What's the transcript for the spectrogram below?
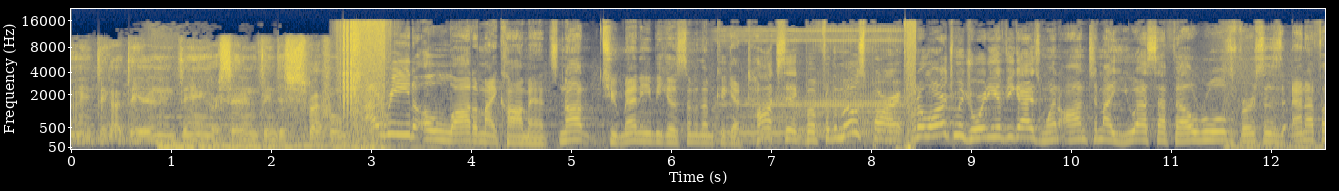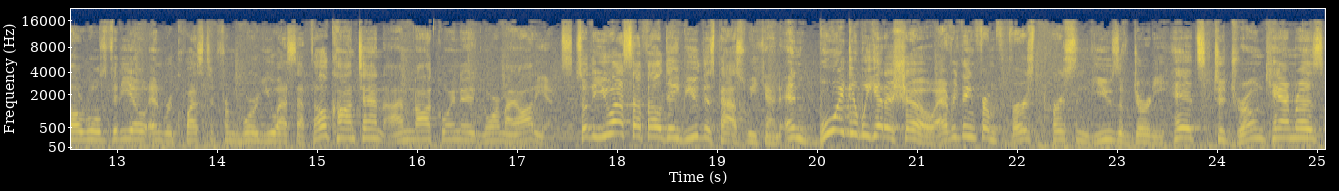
I didn't think I did anything or said anything disrespectful. I read a lot of my comments, not too many because some of them could get toxic, but for the most part, when a large majority of you guys went on to my USFL rules versus NFL rules video and requested for more USFL content, I'm not going to ignore my audience. So the USFL debuted this past weekend, and boy did we get a show. Everything from first person views of dirty hits to drone cameras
